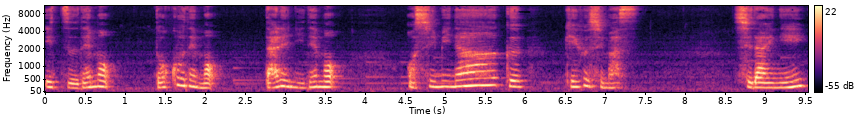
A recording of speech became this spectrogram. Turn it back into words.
う。いつでもどこでも誰にでも惜しみなく寄付します。次第に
